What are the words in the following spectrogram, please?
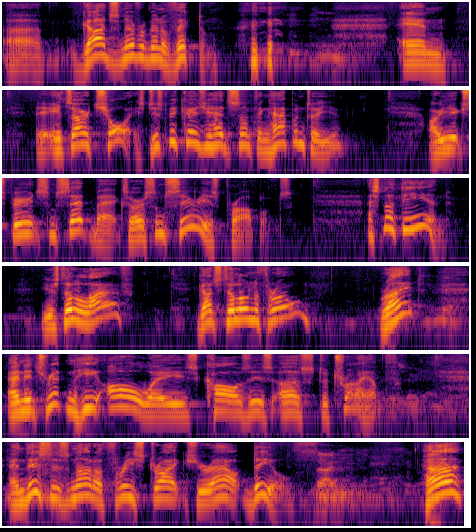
Uh, God's never been a victim. and it's our choice. Just because you had something happen to you, or you experienced some setbacks, or some serious problems, that's not the end. You're still alive. God's still on the throne, right? And it's written, He always causes us to triumph. And this is not a three strikes, you're out deal. Huh?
